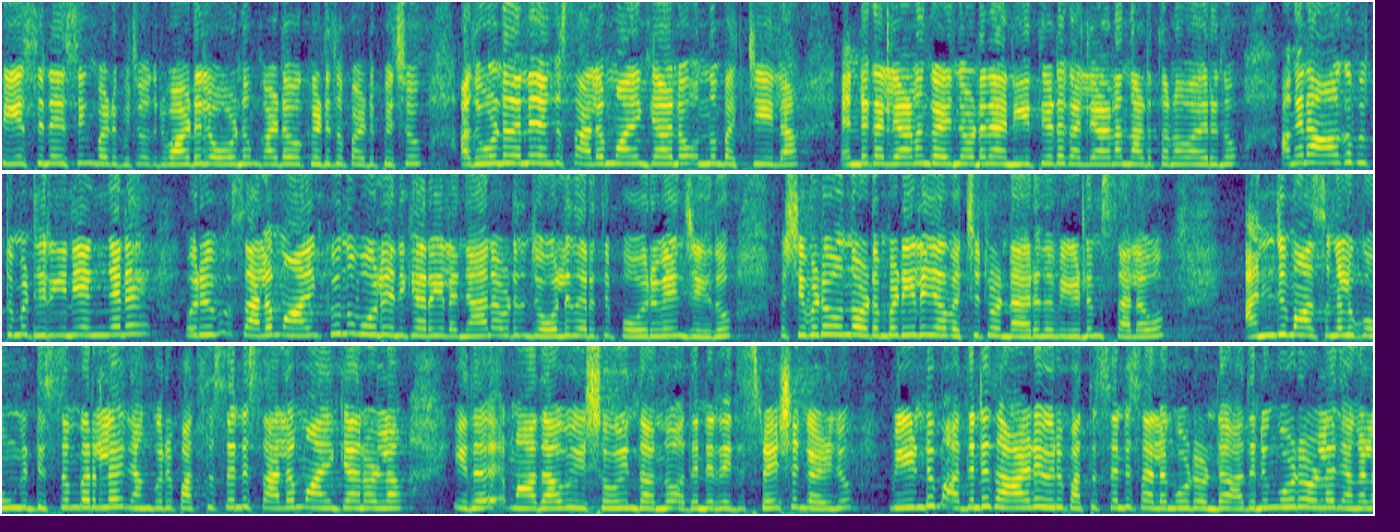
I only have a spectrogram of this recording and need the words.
ബി എസ് സി നഴ്സിംഗ് പഠിപ്പിച്ചു. ഒരുപാട് ലോണും കടമൊക്കെ എടുത്ത് പഠിപ്പിച്ചു. അതുകൊണ്ട് തന്നെ ഞങ്ങൾക്ക് സ്ഥലം വാങ്ങിക്കാനോ ഒന്നും പറ്റിയില്ല. എന്റെ കല്യാണം കഴിഞ്ഞ ഉടനെ അനിയത്തിയുടെ കല്യാണം നടത്തണമായിരുന്നു. അങ്ങനെ ആകെ ബുദ്ധിമുട്ടിരിക്കും. ഇനി എങ്ങനെ ഒരു സ്ഥലം വാങ്ങിക്കുമെന്ന് പോലും എനിക്കറിയില്ല. ഞാൻ അവിടുന്ന് ജോലി നിർത്തി പോരുകയും ചെയ്തു. പക്ഷെ ഇവിടെ ഒന്ന് ഉടമ്പടിയിൽ ഞാൻ വെച്ചിട്ടുണ്ടായിരുന്നു. വീടും സ്ഥലവും. അഞ്ച് മാസങ്ങൾ മുമ്പ് ഡിസംബറിൽ ഞങ്ങൾക്ക് ഒരു പത്ത് സെന്റ് സ്ഥലം വാങ്ങിക്കാനുള്ള ഇത് മാതാവ് ഈശോയും തന്നു. അതിന്റെ രജിസ്ട്രേഷൻ കഴിഞ്ഞു. വീണ്ടും അതിന്റെ താഴെ ഒരു പത്ത് സെന്റ് സ്ഥലം കൂടെ ഉണ്ട്. അതിനും കൂടെ ഉള്ള ഞങ്ങൾ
